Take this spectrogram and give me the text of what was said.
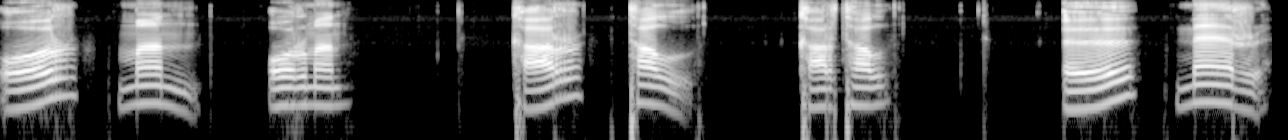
Orman. Orman. Kartal. Kartal. Ömer.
